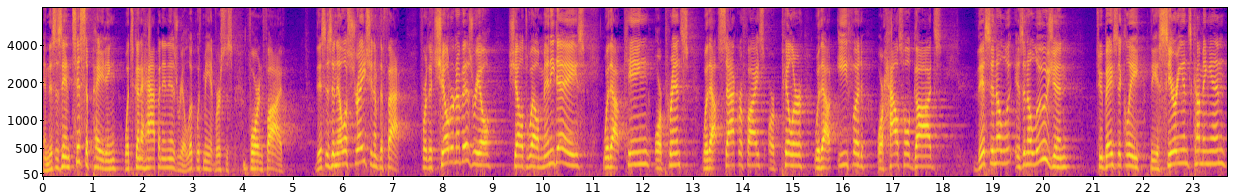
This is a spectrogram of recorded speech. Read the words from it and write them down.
And this is anticipating what's going to happen in Israel. Look with me at verses 4 and 5. This is an illustration of the fact for the children of Israel shall dwell many days without king or prince, without sacrifice or pillar, without ephod or household gods. This is an allusion to basically the Assyrians coming in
